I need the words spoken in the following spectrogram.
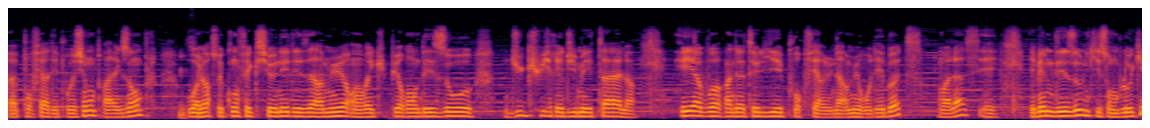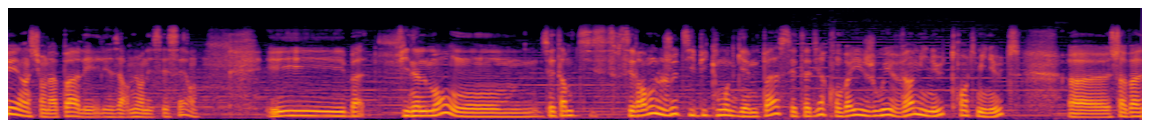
euh, pour faire des potions, par exemple, ou alors se confectionner des armures en récupérant des os, du cuir et du métal et avoir un atelier pour faire une armure ou des bottes. Voilà, et même des zones qui sont bloquées hein, si on n'a pas les, armures nécessaires. Et bah, finalement, c'est vraiment le jeu typiquement de Game Pass, c'est-à-dire qu'on va y jouer 20 minutes, 30 minutes. Euh, ça va,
